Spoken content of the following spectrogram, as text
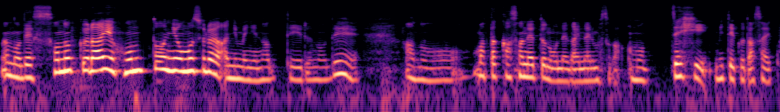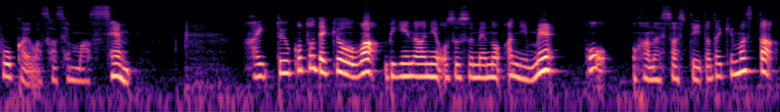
なのでそのくらい本当に面白いアニメになっているのであのまた重ねてのお願いになりますがもうぜひ見てください後悔はさせません。はいということで今日はビギナーにおすすめのアニメをお話しさせていただきました。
